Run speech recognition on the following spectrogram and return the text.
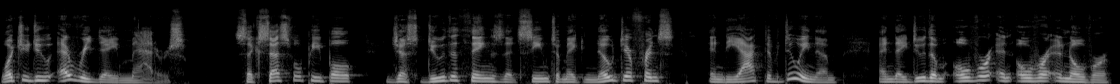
What you do every day matters. Successful people just do the things that seem to make no difference in the act of doing them and they do them over and over and over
